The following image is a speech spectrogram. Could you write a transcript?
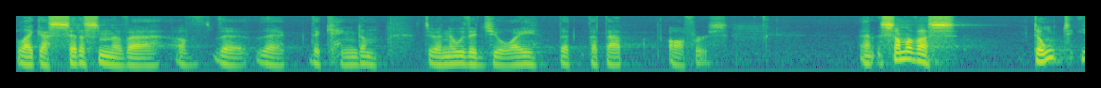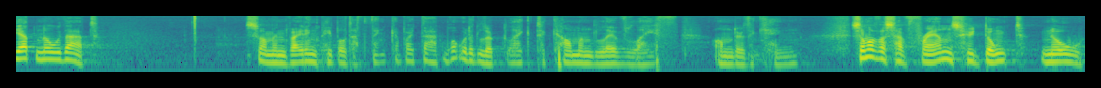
like a citizen of, a, of the, the, the kingdom? Do I know the joy that that, that offers? Um, some of us don't yet know that. So I'm inviting people to think about that. What would it look like to come and live life under the King? Some of us have friends who don't know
